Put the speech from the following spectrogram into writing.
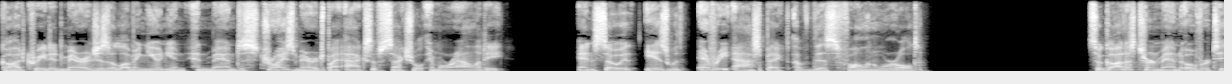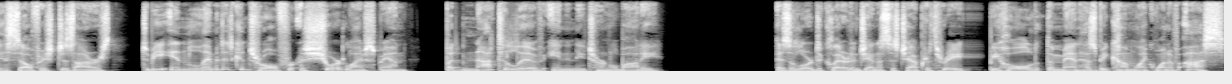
God created marriage as a loving union, and man destroys marriage by acts of sexual immorality. And so it is with every aspect of this fallen world. So God has turned man over to his selfish desires to be in limited control for a short lifespan, but not to live in an eternal body. As the Lord declared in Genesis chapter 3 Behold, the man has become like one of us,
